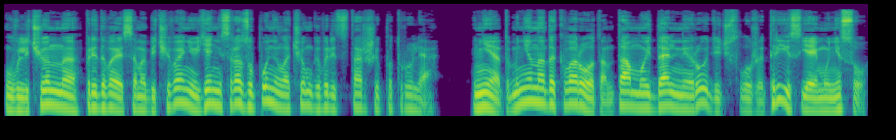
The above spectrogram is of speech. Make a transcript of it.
Увлеченно, предавая самобичеванию, я не сразу понял, о чем говорит старший патруля. «Нет, мне надо к воротам, там мой дальний родич служит, рис я ему несу».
